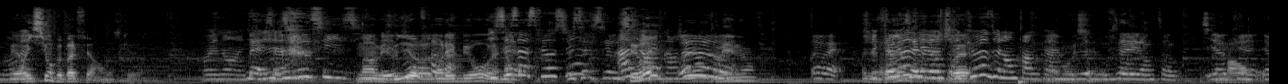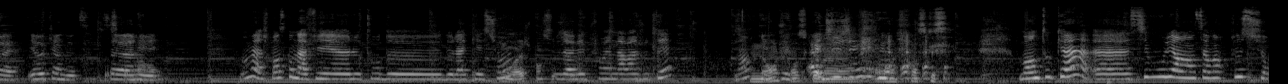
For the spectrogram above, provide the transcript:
Bon, Mais alors, ici, on peut pas le faire. hein, parce que... ouais, non, bah, ici- ça se fait aussi ici. Non, mais je veux dire, dans pas. les bureaux. ouais, Ici, ça se fait aussi Mais ça se fait Ah, aussi. C'est j'ai vrai Ouais. Mais non. Ouais. Je serais J'aimerais curieuse, de- l'entendre quand même. Vous, vous allez l'entendre. Il n'y a, marrant. aucun- ouais, y a aucun doute. Ça va arriver. Bon, bah, je pense qu'on a fait euh, le tour de, de la question. Ouais, je pense Si aussi. vous avez plus rien à rajouter? Non? Non, je pense juger. Non, je pense que c'est. Bon, en tout cas, euh, si vous voulez en savoir plus sur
